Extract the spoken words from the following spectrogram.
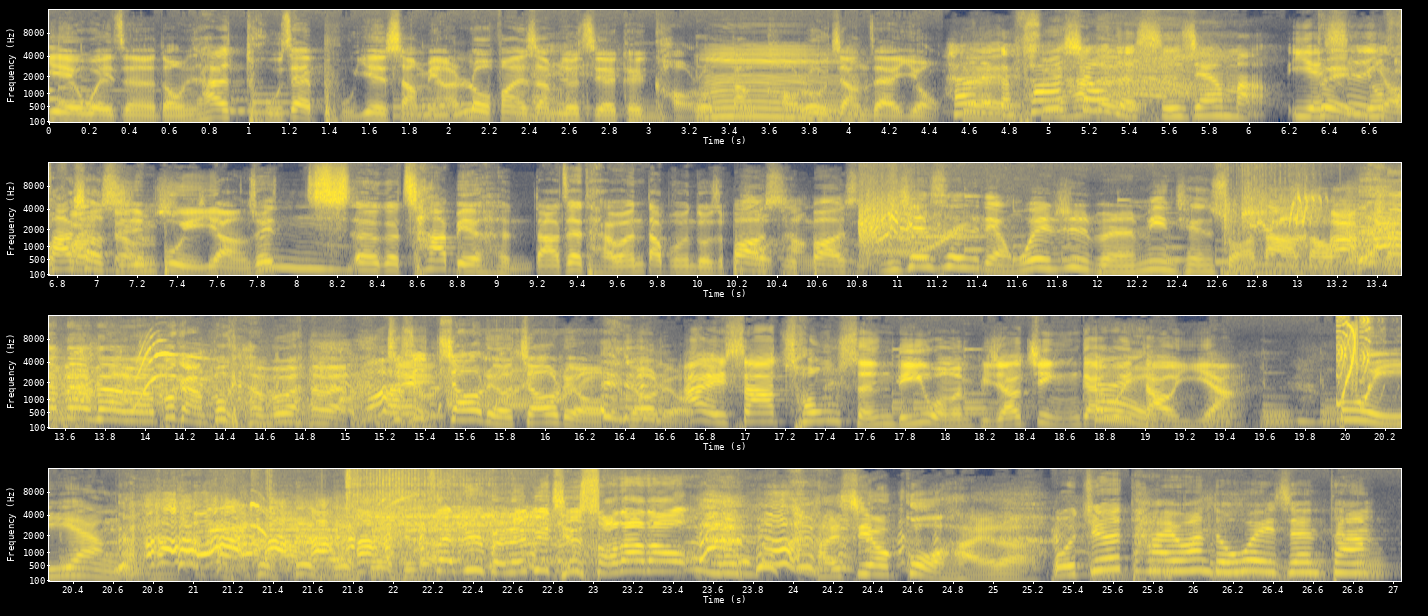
叶味噌的东西，它是涂在普叶上面，肉放在上面就直接可以烤肉，当烤肉酱在用。还有那个发酵的时间嘛，也，是有发酵时间不一样，所以那个差别很大。在台湾大部分都是不好意思，不好意思，你现在是在两位日本人面前耍大刀。没有没有没有没有，不敢不敢不敢不敢，就是交流交流交流。艾莎冲绳离我们比较近，应该味道一样。不一样。在日本人面前耍大刀，还是要过海了。我觉得台湾的味噌汤，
